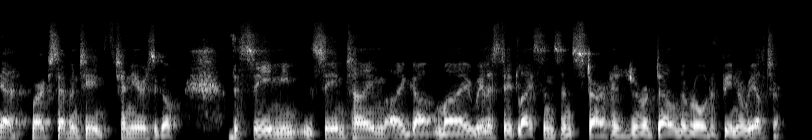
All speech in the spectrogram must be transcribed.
Yeah, March 17th, 10 years ago. The same the same time I got my real estate license and started down the road of being a realtor.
